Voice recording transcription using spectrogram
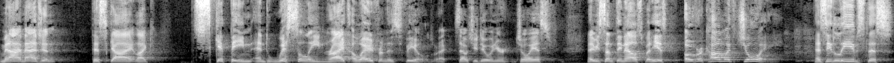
I mean, I imagine this guy like skipping and whistling right away from this field, right? Is that what you do when you're joyous? Maybe something else, but he is overcome with joy as he leaves this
